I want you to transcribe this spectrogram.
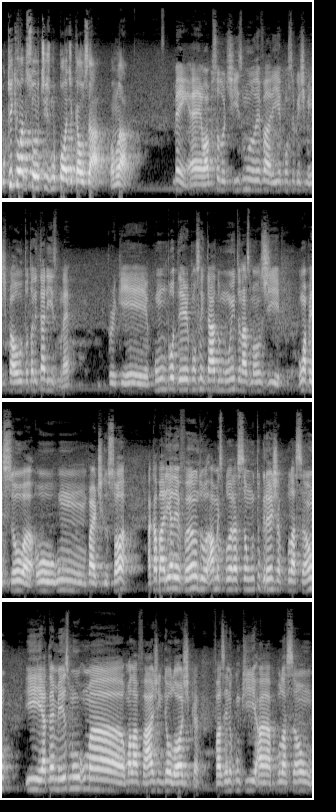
o que, que o absolutismo pode causar? Vamos lá. Bem, é, o absolutismo levaria consequentemente para o totalitarismo, né? Porque com um poder concentrado muito nas mãos de uma pessoa ou um partido só, acabaria levando a uma exploração muito grande da população e até mesmo uma, uma lavagem ideológica, fazendo com que a população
